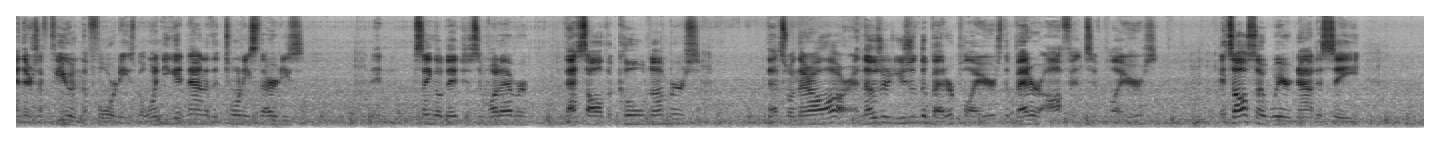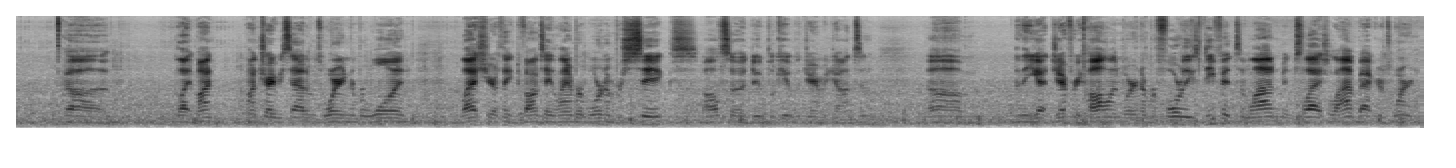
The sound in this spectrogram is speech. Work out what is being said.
and there's a few in the 40s. But when you get down to the 20s, 30s, and single digits and whatever, that's all the cool numbers. That's when they all are. And those are usually the better players, the better offensive players. It's also weird now to see, uh, like my, Montravius Adams wearing number one, Last year, I think DaVonte Lambert wore number six, also a duplicate with Jeremy Johnson. Um, and then you got Jeffrey Holland wearing number four. These defensive linemen slash linebackers wearing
